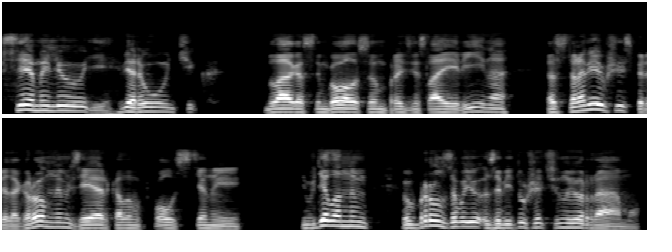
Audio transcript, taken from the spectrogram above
Все мы люди, Верунчик, благостным голосом произнесла Ирина, остановившись перед огромным зеркалом в пол стены, вделанным в бронзовую завитушечную раму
